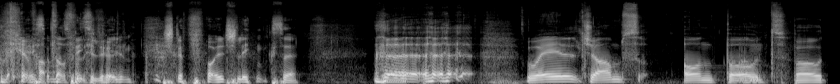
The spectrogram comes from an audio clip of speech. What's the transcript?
Okay, einem das ich schauen. Trickfilm. Ist doch voll schlimm gewesen. Whale jumps on boat. Und Boat.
